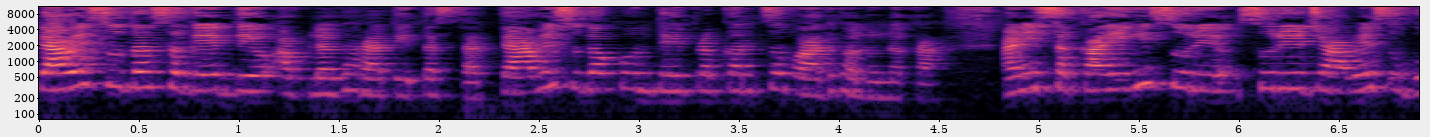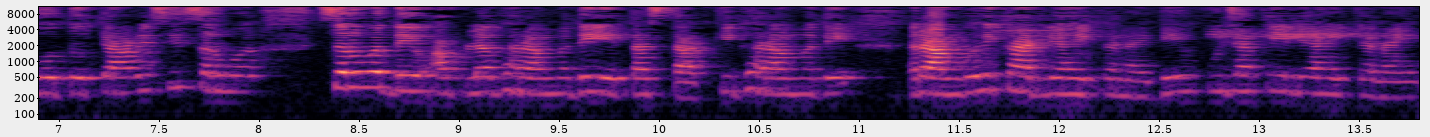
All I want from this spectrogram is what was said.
त्यावेळेस सुद्धा सगळे देव आपल्या घरात येत असतात. त्यावेळेस सुद्धा कोणत्याही प्रकारचं वाद घालू नका. आणि सकाळीही सूर्य सूर्य ज्यावेळेस उगवतो त्यावेळेसही सर्व सर्व देव आपल्या घरामध्ये येत असतात की घरामध्ये रांगोळी काढली आहे का नाही देवपूजा केली आहे का नाही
